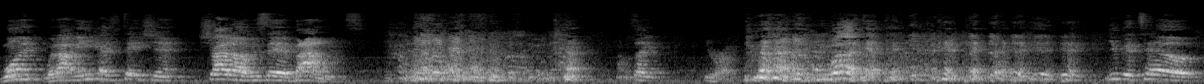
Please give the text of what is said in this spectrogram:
One, without any hesitation, shot up and said violence. I was like, you're right. but you could tell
